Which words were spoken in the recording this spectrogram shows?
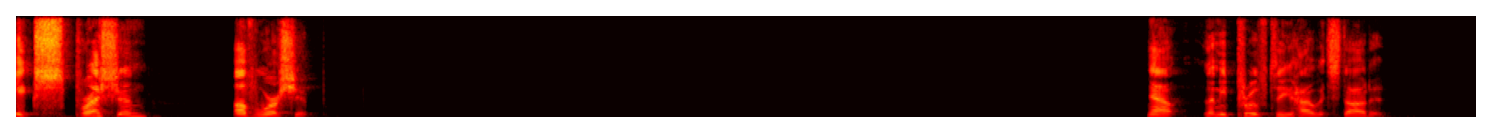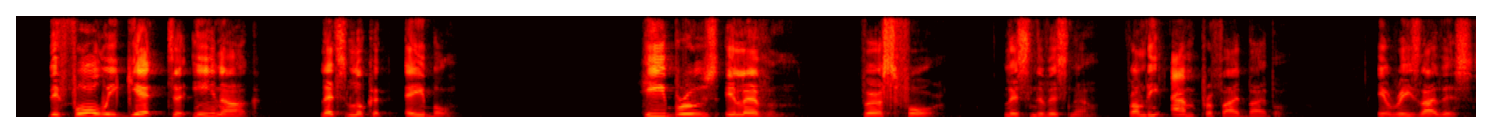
expression of worship. Now, let me prove to you how it started. Before we get to Enoch, let's look at Abel. Hebrews 11, verse 4. Listen to this now from the Amplified Bible. It reads like this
